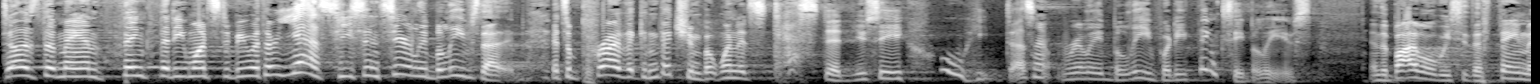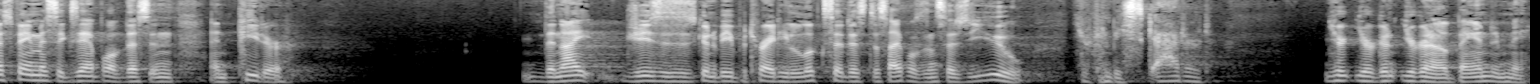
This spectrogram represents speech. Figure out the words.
Does the man think that he wants to be with her? Yes, he sincerely believes that. It's a private conviction, but when it's tested, you see, ooh, he doesn't really believe what he thinks he believes. In the Bible, we see the famous, famous example of this in, in Peter. The night Jesus is going to be betrayed, he looks at his disciples and says, You, you're going to be scattered. You're, you're, going, you're going to abandon me.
